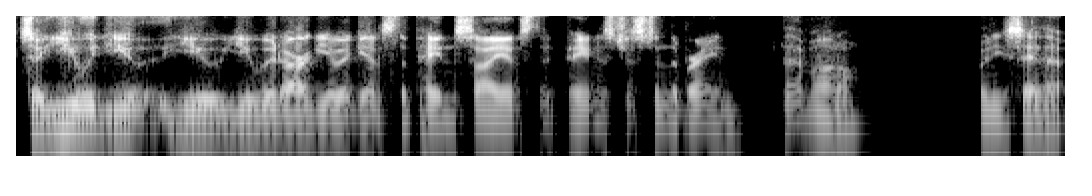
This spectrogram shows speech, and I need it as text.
So you would you you you would argue against the pain science that pain is just in the brain. That model, when you say that.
